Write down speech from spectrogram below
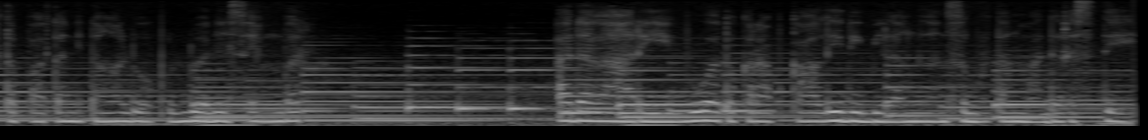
bertepatan di tanggal 22 Desember adalah hari ibu atau kerap kali dibilang dengan sebutan Mother's Day.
